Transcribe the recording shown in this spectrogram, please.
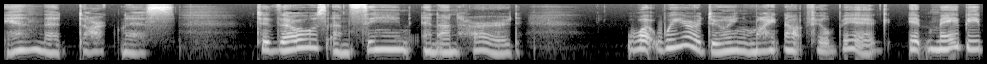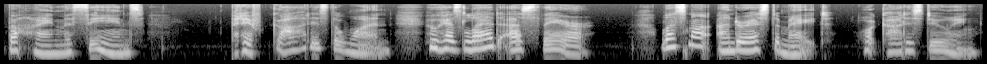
in the darkness. To those unseen and unheard, what we are doing might not feel big. It may be behind the scenes. But if God is the one who has led us there, let's not underestimate what God is doing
